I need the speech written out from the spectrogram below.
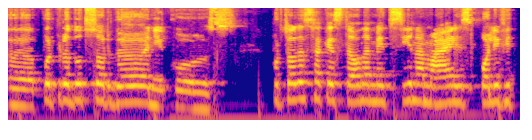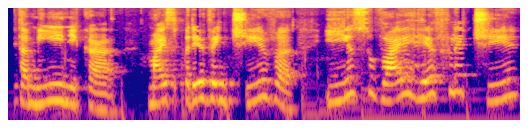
uh, por produtos orgânicos, por toda essa questão da medicina mais polivitamínica, mais preventiva, e isso vai refletir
